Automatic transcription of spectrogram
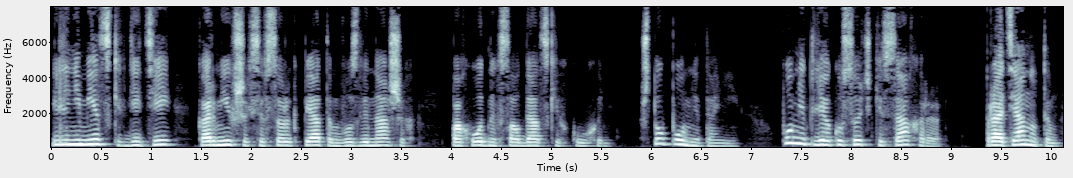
Или немецких детей, кормившихся в 45-м возле наших походных солдатских кухонь. Что помнят они? Помнят ли о кусочке сахара, протянутом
